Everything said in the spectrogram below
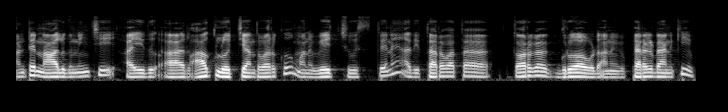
అంటే నాలుగు నుంచి ఐదు ఆరు ఆకులు వచ్చేంత వరకు మనం వేచి చూస్తేనే అది తర్వాత త్వరగా గ్రో అవ్వడానికి పెరగడానికి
